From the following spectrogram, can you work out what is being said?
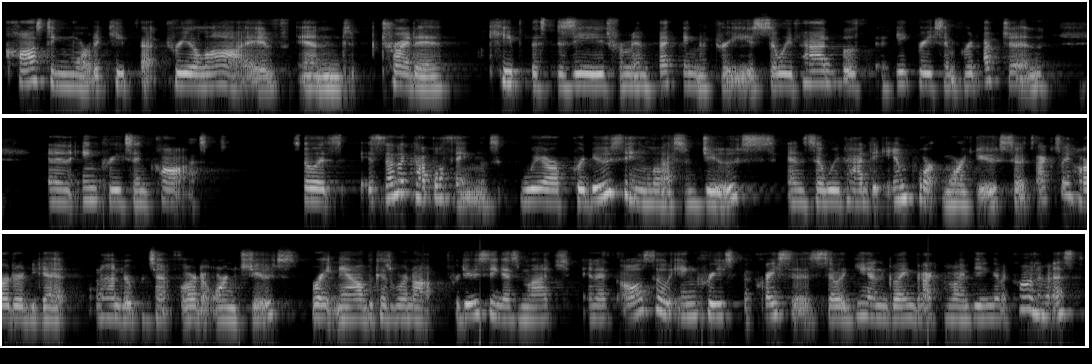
costing more to keep that tree alive and try to keep this disease from infecting the trees. So, we've had both a decrease in production and an increase in cost. So it's it's done a couple things. We are producing less juice, and so we've had to import more juice. So it's actually harder to get 100% Florida orange juice right now because we're not producing as much. And it's also increased the prices. So again, going back to my being an economist,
